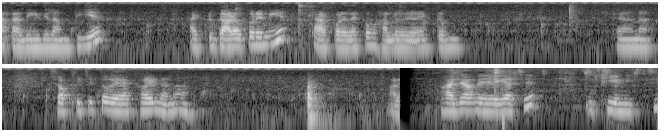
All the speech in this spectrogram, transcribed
আটা দিয়ে দিলাম দিয়ে, আর একটু গাঢ় করে নিয়ে তারপরে দেখো ভালো একদম। কেননা সব কিছু তো এক হয় না না? ভাজা হয়ে গেছে, উঠিয়ে নিচ্ছি।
